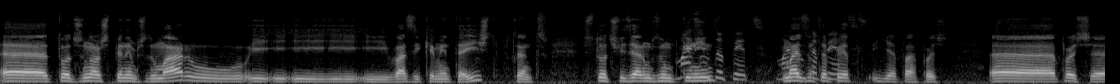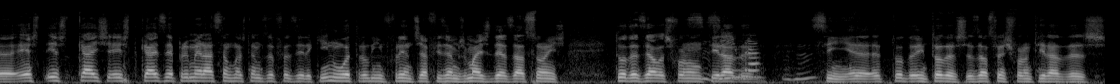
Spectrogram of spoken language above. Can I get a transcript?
eh, todos nós dependemos do mar o- e, e- e- basicamente é isto. Portanto, se todos fizermos um Mais pequenino. um tapete. Mais, Mais um, um tapete. E epá, pois. Ah, pois, ah, este, este, cais, este cais é a primeira ação que nós estamos a fazer aqui. No outro ali em frente já fizemos mais de 10 ações. Todas elas foram Sesimbra. tiradas. Uhum. Sim, ah, toda- em todas as ações foram tiradas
